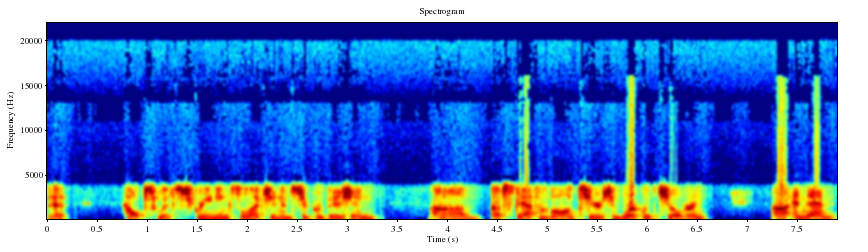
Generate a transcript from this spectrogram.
that helps with screening, selection, and supervision um, of staff and volunteers who work with children. Uh, and then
